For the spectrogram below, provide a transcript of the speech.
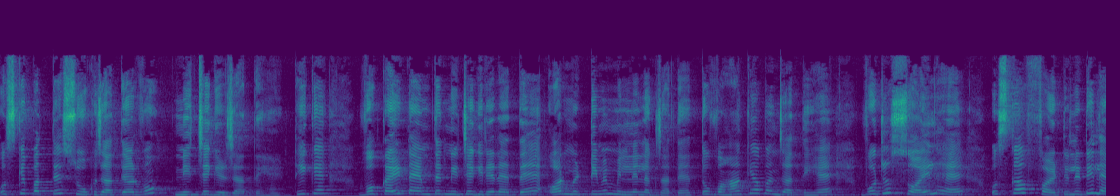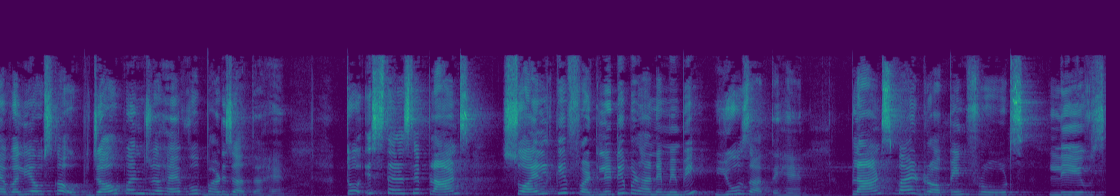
उसके पत्ते सूख जाते हैं और वो नीचे गिर जाते हैं, ठीक है? वो कई टाइम तक नीचे गिरे रहते हैं और मिट्टी में मिलने लग जाते हैं। तो वहाँ क्या बन जाती है? वो जो सॉइल है, उसका फर्टिलिटी लेवल या उसका उपजाऊपन जो है, वो बढ़ जाता है। तो इस तरह से प्लांट्स सॉइल की फर्टिलिटी बढ़ाने में भी यूज़ आते हैं। Plants by dropping fruits leaves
